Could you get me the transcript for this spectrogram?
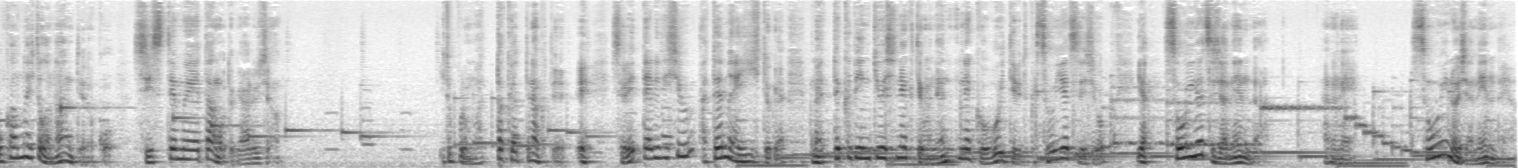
他の人が何ていうのこうシステム英単語とかやるじゃん。糸プロ全くやってなくて、え、それってあれでしょ？頭いい人が全く勉強しなくてもなんとなく覚えてるとかそういうやつでしょ？いや、そういうやつじゃねえんだ。あのね、そういうのじゃねえんだよ。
